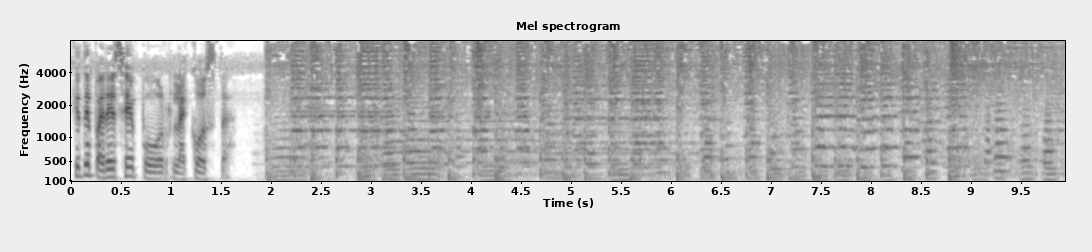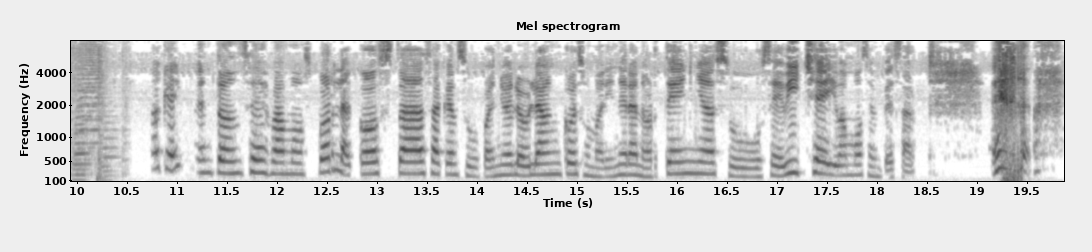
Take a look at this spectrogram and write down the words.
¿qué te parece por la costa? Ok, entonces vamos por la costa, saquen su pañuelo blanco, su marinera norteña, su ceviche y vamos a empezar.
